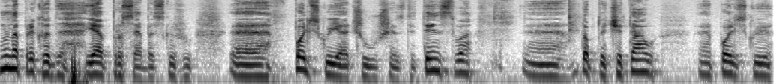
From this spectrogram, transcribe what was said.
Ну, наприклад, я про себе скажу. Е, Польську я чув ще з дитинства, е, тобто читав польською,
